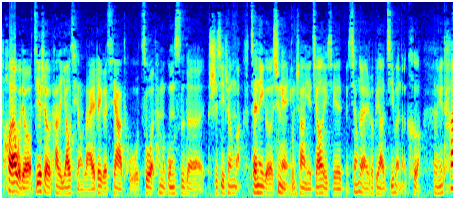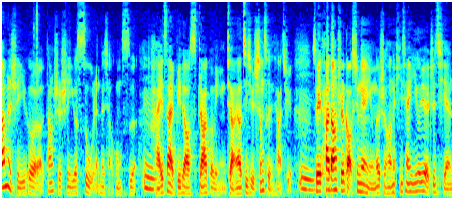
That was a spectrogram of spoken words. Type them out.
后来我就接受他的邀请来这个西雅图做他们公司的实习生嘛，在那个训练营上也教了一些相对来说比较基本的课。等于他们是一个当时是一个四五人的小公司，嗯，还在比较 struggling，想要继续生存下去，嗯，所以他当时搞训练营的时候，那提前一个月之前。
